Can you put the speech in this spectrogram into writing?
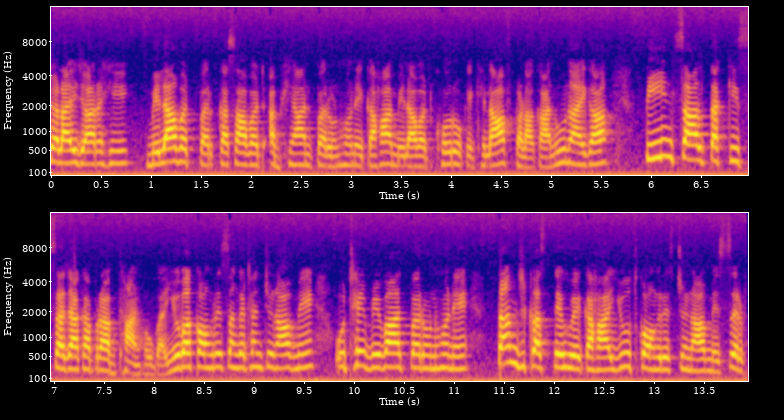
चलाई जा रही मिलावट पर कसावट अभियान पर उन्होंने कहा, मिलावट खोरों के खिलाफ कड़ा कानून आएगा। तीन साल तक की सजा का प्रावधान होगा। युवा कांग्रेस संगठन चुनाव में उठे विवाद पर उन्होंने तंज कसते हुए कहा, यूथ कांग्रेस चुनाव में सिर्फ़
